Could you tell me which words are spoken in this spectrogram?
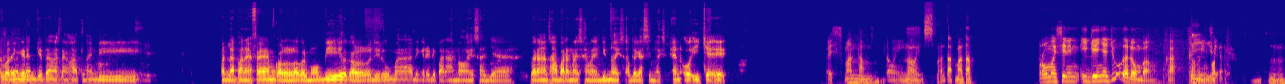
Coba dengerin kita Mas Teng Hotline di 98 FM kalau lo di mobil, kalau lo di rumah, dengerin di Paranoise saja. Barengan sama Paranoise yang lain di Noise, aplikasi Noise. N O I C E. Wes, mantap. Hmm, Noise. Noise, mantap, mantap. Promosiin IG-nya juga dong, Bang. Kak. Iya. Mm.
